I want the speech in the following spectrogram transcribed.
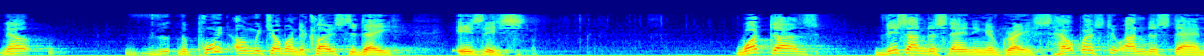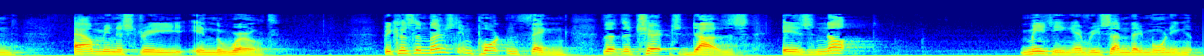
Now, the, the point on which I want to close today is this. What does this understanding of grace help us to understand our ministry in the world? Because the most important thing that the church does is not meeting every Sunday morning,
